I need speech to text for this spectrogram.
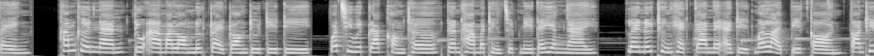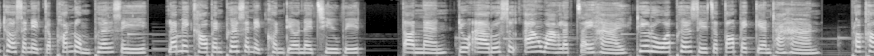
ซ็งๆค่ำคืนนั้นดูอามาลองนึกไตร่ตรองดูดีๆ ว่าชีวิตรักของเธอเดินทางมาถึงจุดนี้ได้ยังไง เลยนึกถึงเหตุการณ์ในอดีตเมื่อหลายปีก่อน ตอนที่เธอสนิทกับพ่อหนุ่มเพื่อนซีและมีเขาเป็นเพื่อนสนิทคนเดียวในชีวิต ตอนนั้นดูอารู้สึกอ้างว้างและใจหาย ที่รู้ว่าเพื่อนซีจะต้องไปเกณฑ์ทหาร เพราะเขา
